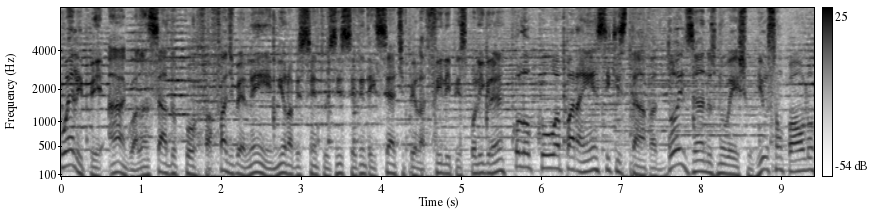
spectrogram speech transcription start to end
O LP Água, lançado por Fafá de Belém em 1977 pela Philips Polygram, colocou a paraense que estava dois anos no eixo Rio-São Paulo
